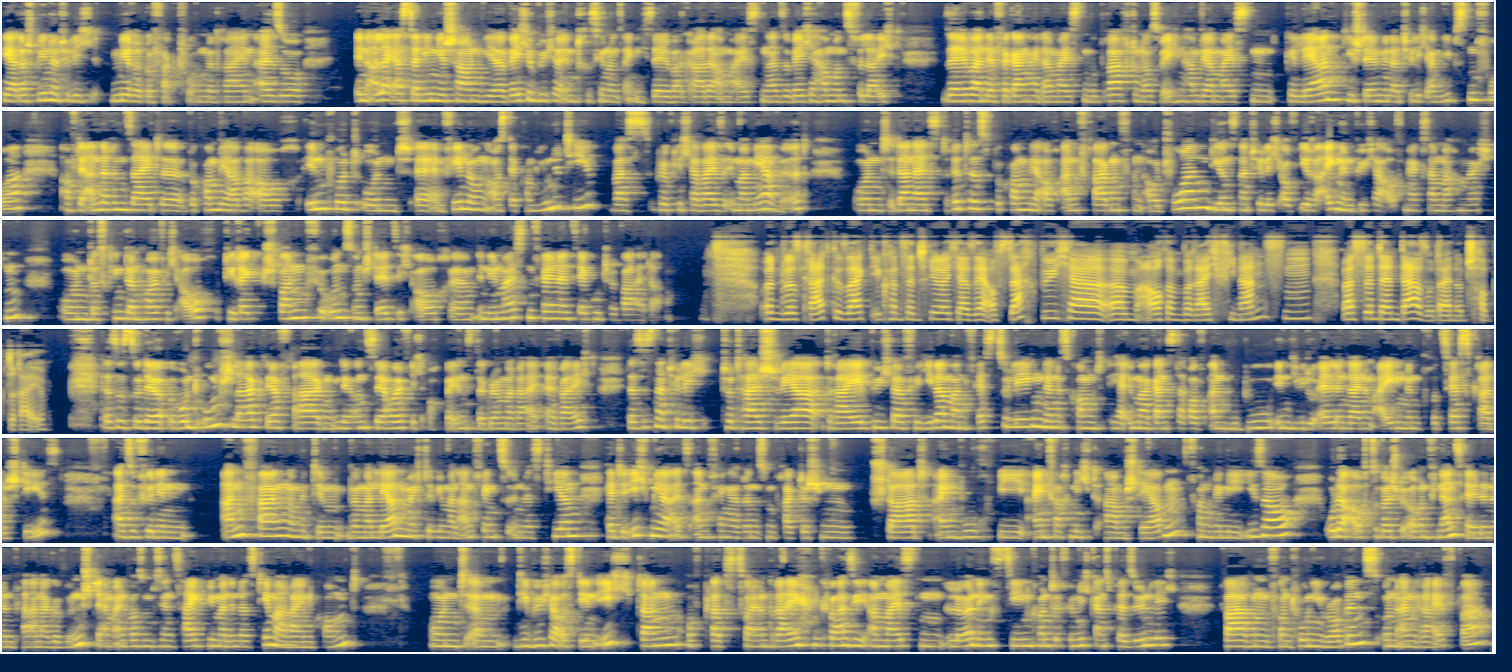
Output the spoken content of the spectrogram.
Ja, da spielen natürlich mehrere Faktoren mit rein. Also in allererster Linie schauen wir, welche Bücher interessieren uns eigentlich selber gerade am meisten. Also welche haben uns vielleicht selber in der Vergangenheit am meisten gebracht und aus welchen haben wir am meisten gelernt. Die stellen wir natürlich am liebsten vor. Auf der anderen Seite bekommen wir aber auch Input und äh, Empfehlungen aus der Community, was glücklicherweise immer mehr wird. Und dann als drittes bekommen wir auch Anfragen von Autoren, die uns natürlich auf ihre eigenen Bücher aufmerksam machen möchten. Und das klingt dann häufig auch direkt spannend für uns und stellt sich auch äh, in den meisten Fällen als sehr gute Wahl dar. Und du hast gerade gesagt, ihr konzentriert euch ja sehr auf Sachbücher, ähm, auch im Bereich Finanzen. Was sind denn da so deine Top 3? Das ist so der Rundumschlag der Fragen, der uns sehr häufig auch bei Instagram erreicht. Das ist natürlich total schwer, drei Bücher für jedermann festzulegen, denn es kommt ja immer ganz darauf an, wo du individuell in deinem eigenen Prozess gerade stehst. Also für den Anfang, mit dem, wenn man lernen möchte, wie man anfängt zu investieren, hätte ich mir als Anfängerin zum praktischen Start ein Buch wie Einfach nicht arm sterben von René Isau oder auch zum Beispiel euren Finanzheldinnenplaner gewünscht, der einem einfach so ein bisschen zeigt, wie man in das Thema reinkommt. Und ähm, die Bücher, aus denen ich dann auf Platz zwei und drei quasi am meisten Learnings ziehen konnte, für mich ganz persönlich, waren von Tony Robbins, Unangreifbar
